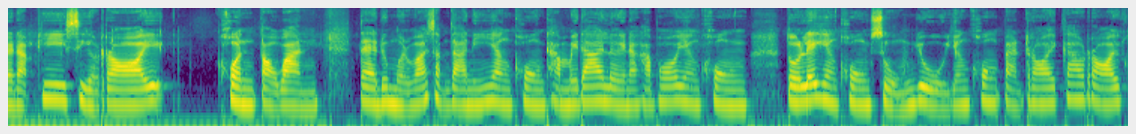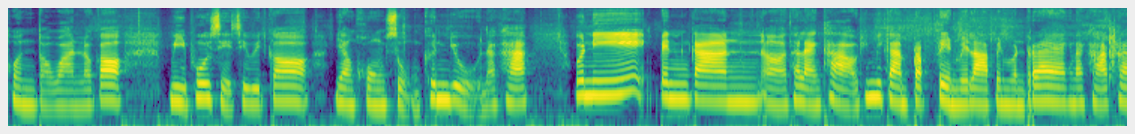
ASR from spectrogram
ระดับที่ 400 คนต่อวัน แต่ดูเหมือนว่าสัปดาห์นี้ยังคงทำไม่ได้เลยนะคะ เพราะว่ายังคงตัวเลขยังคงสูงอยู่ ยังคง 800 900 คนต่อวัน แล้วก็มีผู้เสียชีวิตก็ยังคงสูงขึ้นอยู่นะคะ วันนี้เป็นการแถลงข่าวที่มีการปรับเปลี่ยนเวลาเป็นวันแรกนะคะ ใคร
